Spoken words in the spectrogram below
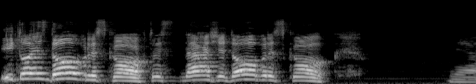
I to jest dobry skok. To jest na razie dobry skok. Nie.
